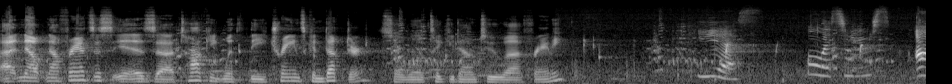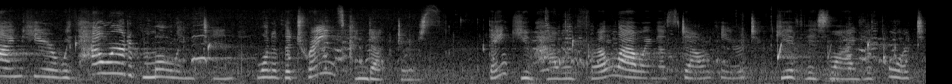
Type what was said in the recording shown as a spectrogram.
Uh, now, now Francis is uh, talking with the train's conductor, so we'll take you down to uh, Franny. Yes, listeners, I'm here with Howard Mollington, one of the train's conductors. Thank you, Howard, for allowing us down here to give this live report.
